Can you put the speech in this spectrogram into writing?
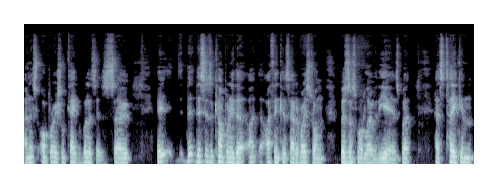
and its operational capabilities. So, it, th- this is a company that I, I, think has had a very strong business model over the years, but has taken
